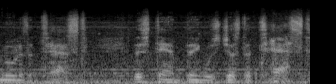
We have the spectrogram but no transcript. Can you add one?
Moon as a test. This damn thing was just a test.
